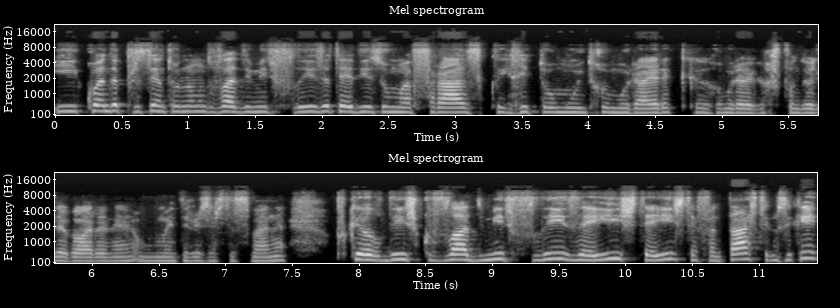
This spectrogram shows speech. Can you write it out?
e quando apresenta o nome de Vladimir Feliz até diz uma frase que irritou muito Rui Moreira, que Rui Moreira respondeu-lhe agora, né, uma entrevista esta semana, porque ele diz que o Vladimir Feliz é isto, é isto, é fantástico, não sei o quê,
